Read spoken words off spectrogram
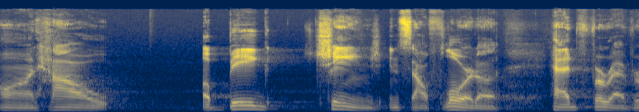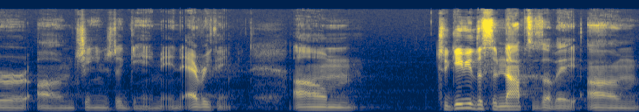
on how a big change in South Florida had forever um, changed the game in everything. Um, to give you the synopsis of it, um,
